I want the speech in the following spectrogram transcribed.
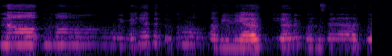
no, no, imagínate tú como familiar ir a reconocer a tu,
